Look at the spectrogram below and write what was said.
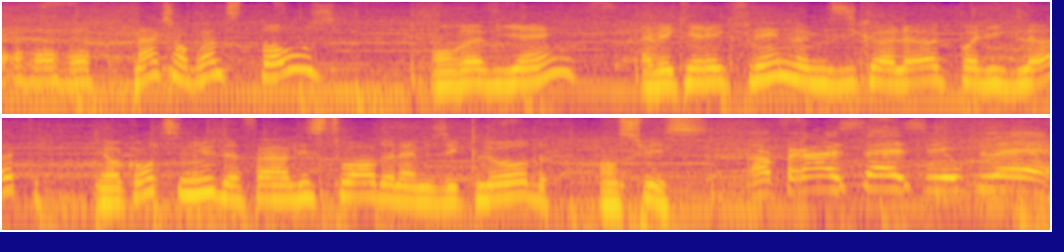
Max, on prend une petite pause. On revient avec Eric Flynn, le musicologue polyglotte, et on continue de faire l'histoire de la musique lourde en Suisse. En français, s'il vous plaît.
